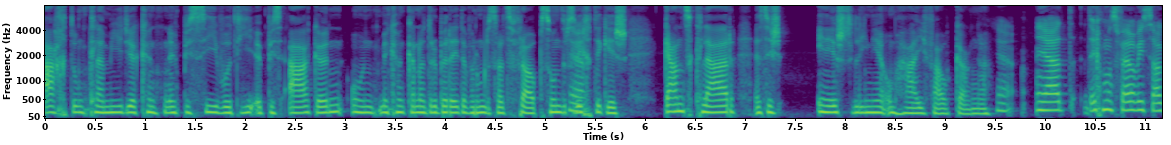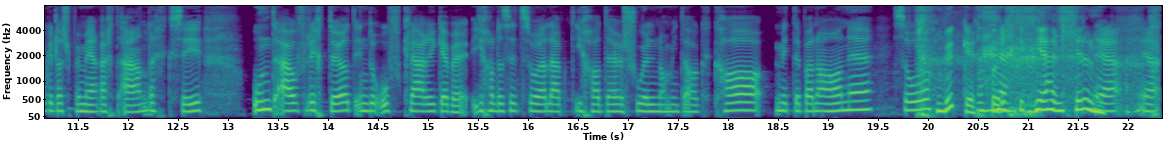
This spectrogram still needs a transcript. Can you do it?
Achtung, Chlamydia könnten etwas sein, wo die etwas angehen und wir können gerne darüber reden, warum das als Frau besonders ja. wichtig ist. Ganz klar, es ist in erster Linie um HIV gegangen. Ja, ja ich muss fairerweise sagen, das war bei mir recht ähnlich gesehen und auch vielleicht dort in der Aufklärung, eben, ich habe das jetzt so erlebt, ich hatte den Schulnachmittag mit den Bananen. So. Wirklich? So richtig wie im Film? ja, ja.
